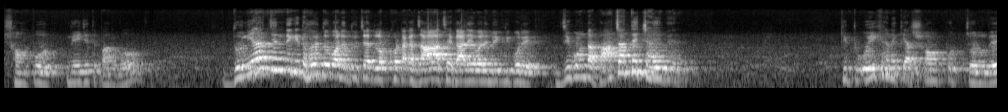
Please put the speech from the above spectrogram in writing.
সম্পদ নিয়ে যেতে পারব। দুনিয়ার জিন্দিগিতে হয়তো পারে দু চার লক্ষ টাকা যা আছে গাড়ি বাড়ি বিক্রি করে জীবনটা বাঁচাতে চাইবেন। কিন্তু ওইখানে কি আর সম্পদ চলবে?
